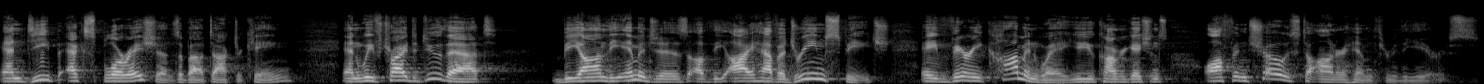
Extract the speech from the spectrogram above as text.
and deep explorations about Dr. King, and we've tried to do that beyond the images of the I Have a Dream speech, a very common way UU congregations often chose to honor him through the years.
